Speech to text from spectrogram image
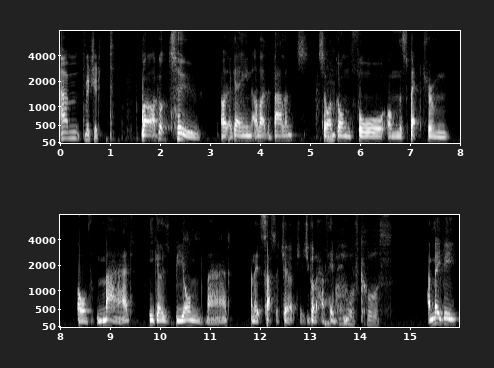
Um, Richard, Well, I've got two. Again, I like the balance. So I've gone for on the spectrum of mad. He goes beyond mad, and it's Sasa Curcic. You've got to have him in, oh, of course. and maybe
